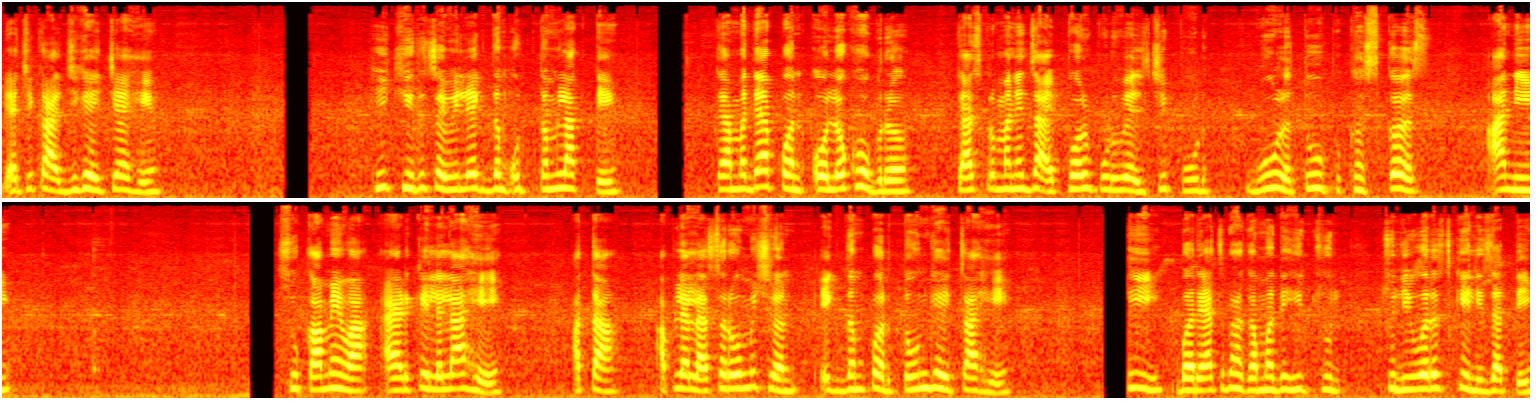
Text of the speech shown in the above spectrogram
याची काळजी घ्यायची आहे. ही खीर चवीला एकदम उत्तम लागते. त्यामध्ये आपण ओलं खोबरं त्याचप्रमाणे जायफळ पूड वेलची पूड गूळ तूप खसखस आणि सुकामेवा ॲड केलेला आहे. आता आपल्याला सर्व मिश्रण एकदम परतवून घ्यायचं आहे. ही बऱ्याच भागामध्ये ही चूल चुलीवरच केली जाते.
